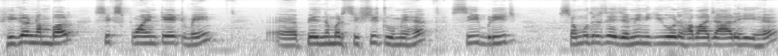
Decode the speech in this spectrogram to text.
फिगर नंबर 6.8 में पेज नंबर 62 में है, सी ब्रिज समुद्र से ज़मीन की ओर हवा जा रही है।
